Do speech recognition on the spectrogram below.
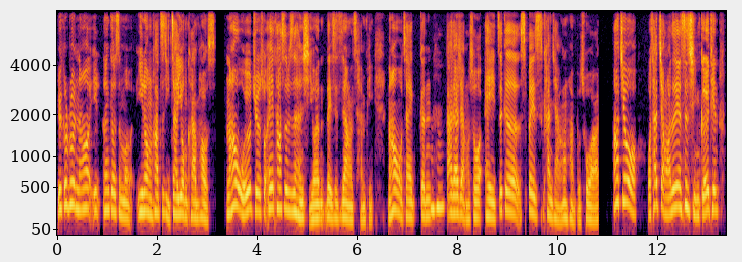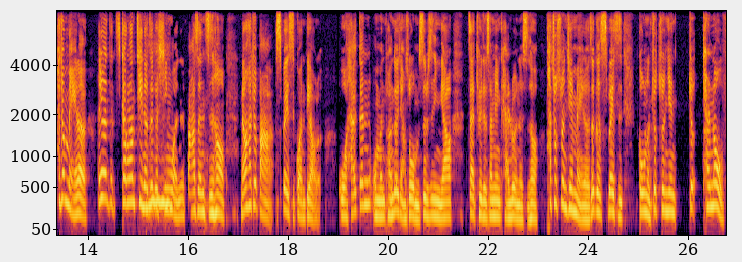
有一个 room，然后一那个什么 Elon 他自己在用 Clubhouse，然后我又觉得说，哎，他是不是很喜欢类似这样的产品？然后我再跟大家讲说，哎、嗯，这个 Space 看起来很不错啊。然后结果我才讲完这件事情，隔一天他就没了，因为刚刚听了这个新闻发生之后，嗯、然后他就把 Space 关掉了。我还跟我们团队讲说，我们是不是应该要在 Twitter 上面开论的时候，它就瞬间没了，这个 Space 功能就瞬间就 turn off。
